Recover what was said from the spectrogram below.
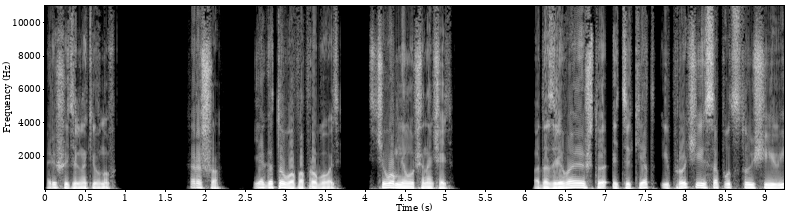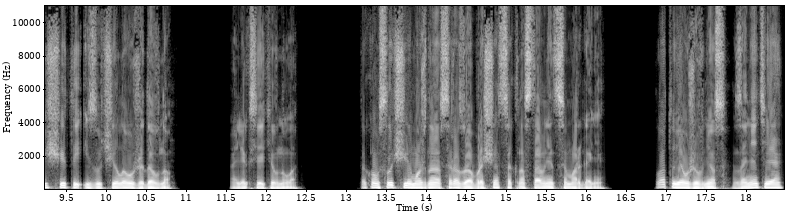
решительно кивнув. «Хорошо, я готова попробовать. С чего мне лучше начать?» «Подозреваю, что этикет и прочие сопутствующие вещи ты изучила уже давно». Алексия кивнула. «В таком случае можно сразу обращаться к наставнице Моргане. Плату я уже внес, занятия...»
